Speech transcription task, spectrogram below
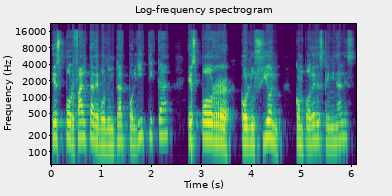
¿Es por falta de voluntad política? ¿Es por colusión con poderes criminales?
